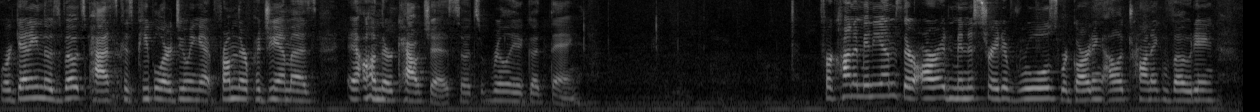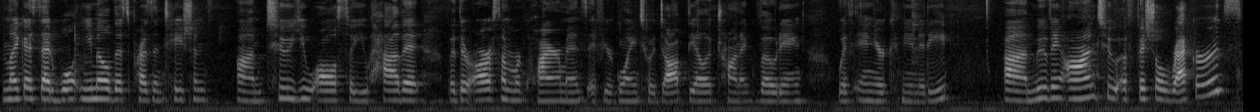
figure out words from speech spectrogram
or getting those votes passed because people are doing it from their pajamas on their couches. So it's really a good thing. For condominiums, there are administrative rules regarding electronic voting. And like I said, we'll email this presentation um, to you all so you have it. But there are some requirements if you're going to adopt the electronic voting within your community. Um, moving on to official records.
